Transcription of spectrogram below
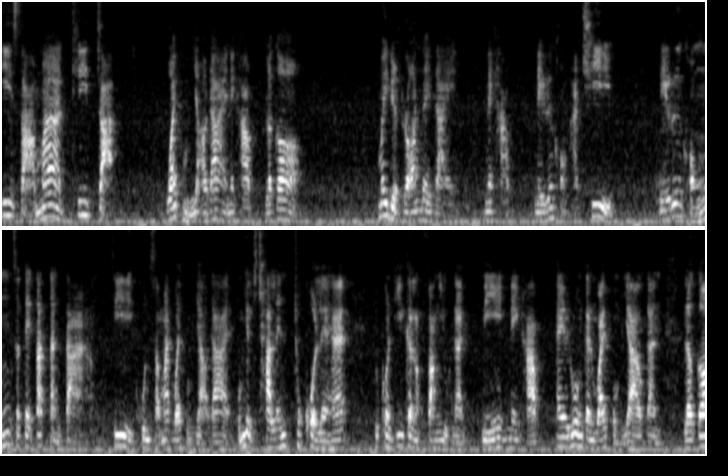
ที่สามารถที่จะไว้ผมยาวได้นะครับ แล้วก็ไม่เดือดร้อนใด ๆนะครับ ในเรื่องของอาชีพ ในเรื่องของสเตตัสต่างๆ ที่คุณสามารถไว้ผมยาวได้ ผมอยากจะชาเลนจ์ทุกคนเลยฮะทุกคนที่กำลังฟังอยู่ขณะนี้นะครับ ให้ร่วมกันไว้ผมยาวกัน แล้วก็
